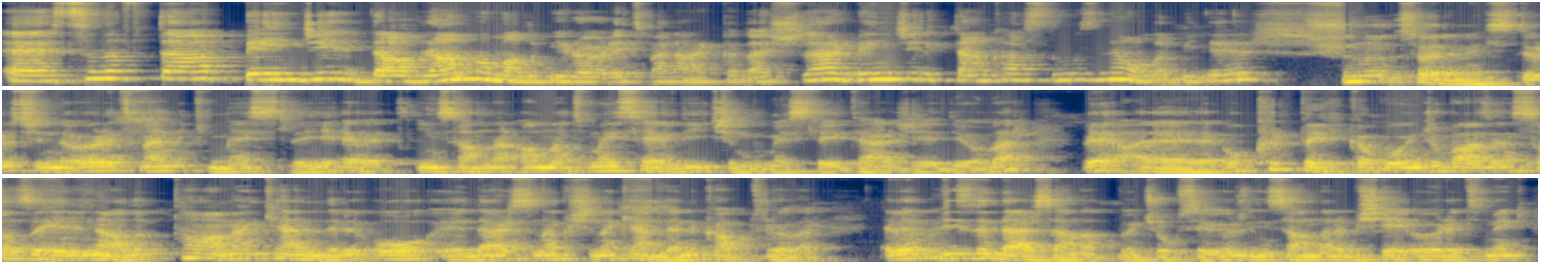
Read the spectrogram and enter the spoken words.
e, sınıfta bencil davranmamalı bir öğretmen arkadaşlar. Bencillikten kastımız ne olabilir? Şunu söylemek istiyoruz. Şimdi öğretmenlik mesleği, evet insanlar anlatmayı sevdiği için bu mesleği tercih ediyorlar. Ve e, o 40 dakika boyunca bazen sazı eline alıp tamamen kendileri o e, dersin akışına kendilerini kaptırıyorlar. Evet, evet biz de ders anlatmayı çok seviyoruz. İnsanlara bir şey öğretmek,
